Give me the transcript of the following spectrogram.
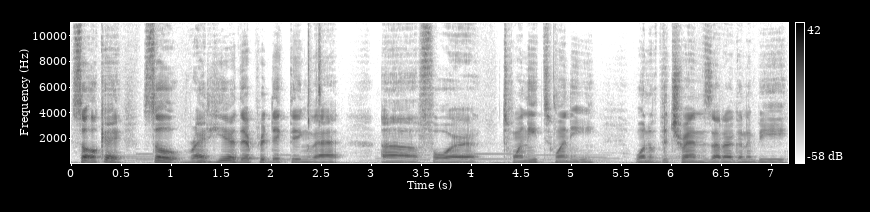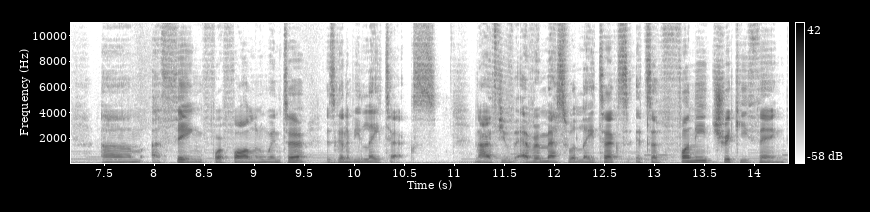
So okay, so right here they're predicting that uh, for 2020, one of the trends that are going to be um, a thing for fall and winter is going to be latex. Now, if you've ever messed with latex, it's a funny, tricky thing.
